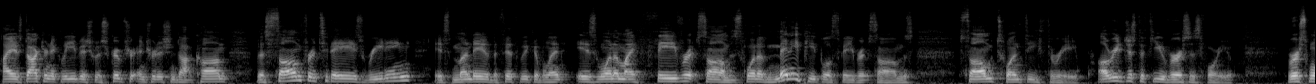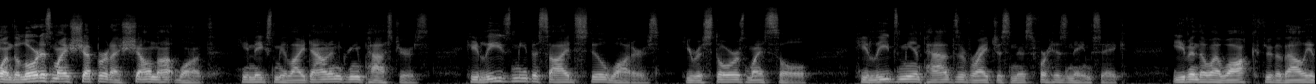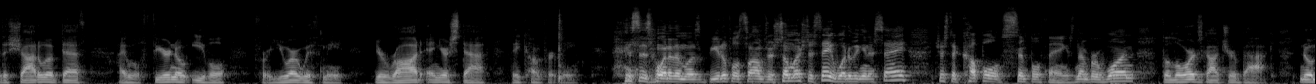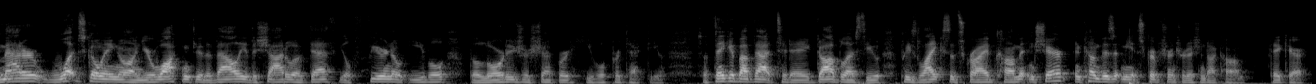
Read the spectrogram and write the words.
Hi, it's Dr. Nick Lebish with scriptureandtradition.com. The psalm for today's reading, it's Monday of the fifth week of Lent, is one of my favorite psalms. It's one of many people's favorite psalms, Psalm 23. I'll read just a few verses for you. Verse 1 The Lord is my shepherd, I shall not want. He makes me lie down in green pastures. He leads me beside still waters. He restores my soul. He leads me in paths of righteousness for his name's sake. Even though I walk through the valley of the shadow of death, I will fear no evil, for you are with me. Your rod and your staff, they comfort me. This is one of the most beautiful Psalms. There's so much to say. What are we going to say? Just a couple simple things. Number one, the Lord's got your back. No matter what's going on, you're walking through the valley of the shadow of death, you'll fear no evil. The Lord is your shepherd, he will protect you. So think about that today. God bless you. Please like, subscribe, comment, and share, and come visit me at scriptureandtradition.com. Take care.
